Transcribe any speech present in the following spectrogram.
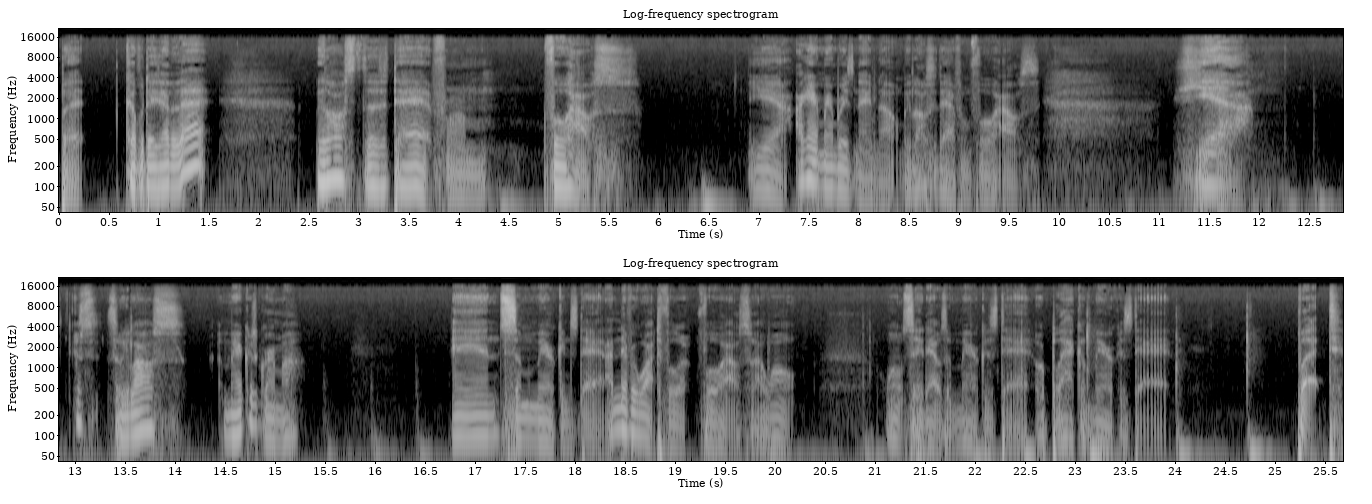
But a couple days after that, we lost the dad from Full House. Yeah, I can't remember his name though. We lost the dad from Full House. Yeah. So we lost America's grandma and some Americans' dad. I never watched Full Full House, so I won't won't say that was America's dad or Black America's dad. But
